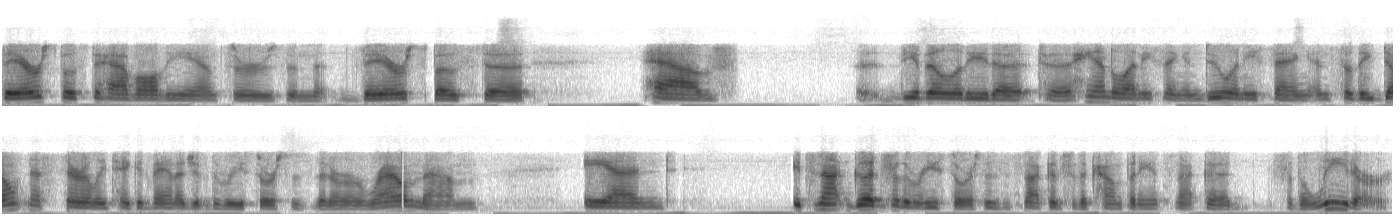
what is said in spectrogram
they're supposed to have all the answers and that they're supposed to have the ability to, to handle anything and do anything, and so they don't necessarily take advantage of the resources that are around them. And it's not good for the resources, it's not good for the company, it's not good for the leader.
